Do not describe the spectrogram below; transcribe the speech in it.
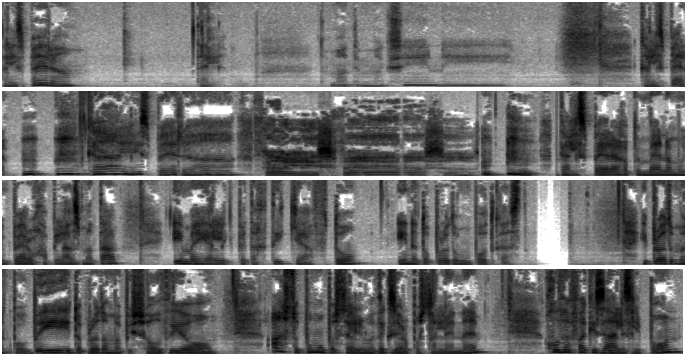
Καλησπέρα. Τέλεια. Το μάτι μου εξήνει. Καλησπέρα. Καλησπέρα. Καλησπέρα αγαπημένα μου υπέροχα πλάσματα. Είμαι η Αλέκη Πεταχτή και αυτό είναι το πρώτο μου podcast. Η πρώτη μου εκπομπή, το πρώτο μου επεισόδιο, ας το πούμε όπως θέλουμε, δεν ξέρω πώς τα λένε. Who the fuck is Alice λοιπόν;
